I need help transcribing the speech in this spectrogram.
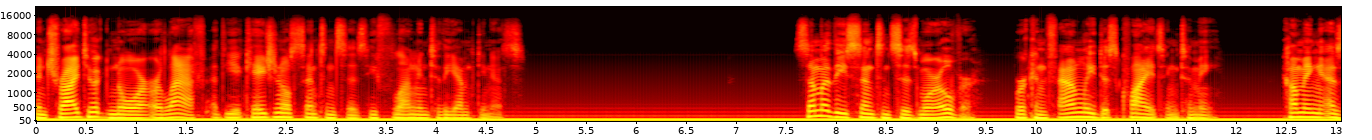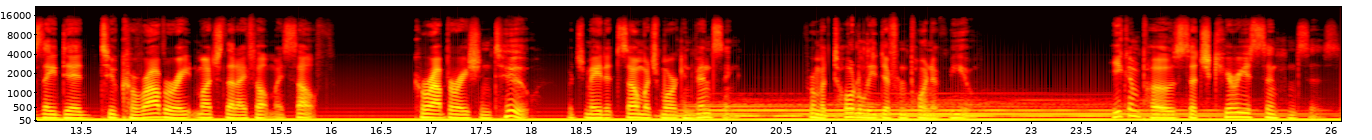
and tried to ignore or laugh at the occasional sentences he flung into the emptiness. Some of these sentences, moreover, were confoundedly disquieting to me coming as they did to corroborate much that I felt myself. Corroboration, too, which made it so much more convincing, from a totally different point of view. He composed such curious sentences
